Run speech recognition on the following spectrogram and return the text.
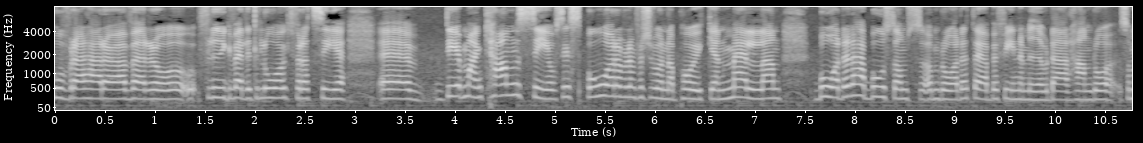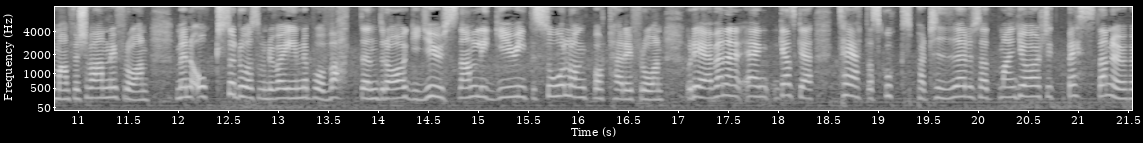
hovrar här över och flyger väldigt lågt för att se eh, det man kan se och se spår av den försvunna pojken mellan både det här bostadsområdet där jag befinner mig och där han då, som han försvann ifrån, men också då som du var inne på vattendrag. Ljusnan ligger ju inte så långt bort härifrån och det är även en, en ganska täta skogspartier så att man gör sitt bästa nu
